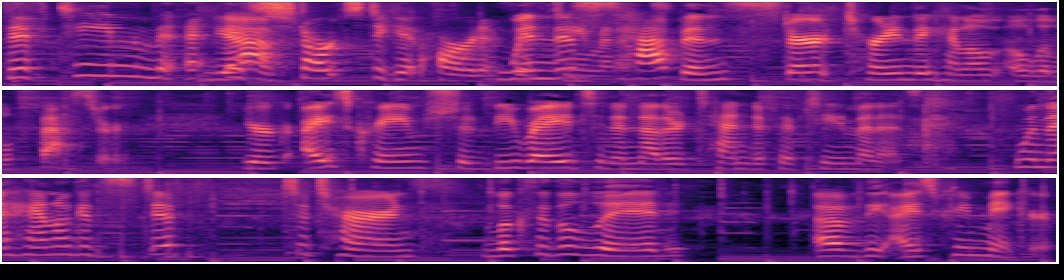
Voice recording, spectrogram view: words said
15 minutes. Yeah. It starts to get hard at 15 When this minutes. happens, start turning the handle a little faster. Your ice cream should be ready in another 10 to 15 minutes. When the handle gets stiff to turn, look through the lid of the ice cream maker.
